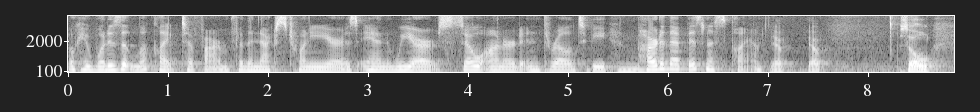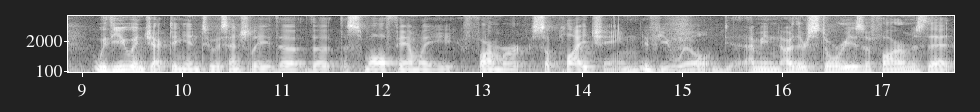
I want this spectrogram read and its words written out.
okay, what does it look like to farm for the next 20 years? And we are so honored and thrilled to be mm. part of that business plan. Yep, yep. So, with you injecting into essentially the, the, the small family farmer supply chain, if you will, I mean, are there stories of farms that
